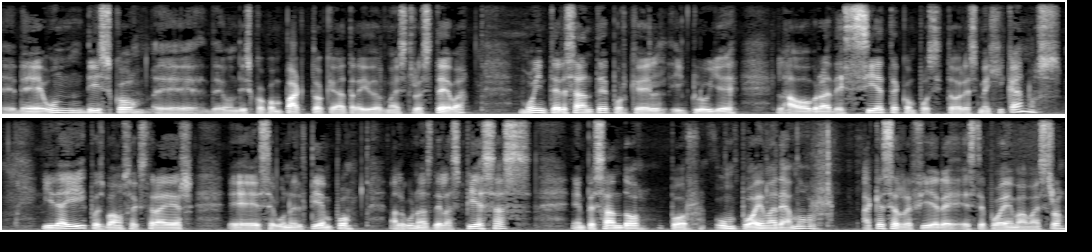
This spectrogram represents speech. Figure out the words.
eh, de un disco eh, de un disco compacto que ha traído el maestro Esteba. Muy interesante porque él incluye la obra de siete compositores mexicanos. Y de ahí pues vamos a extraer según el tiempo algunas de las piezas empezando por un poema de amor. A qué se refiere este poema maestro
